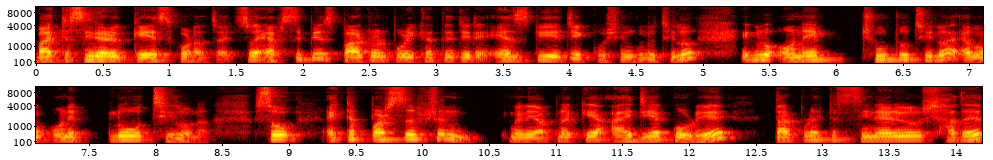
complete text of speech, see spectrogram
বা একটা সিনারিও গেস করা যায়। সো এফসিপিএস পার্ট 1 পরীক্ষাতে যেটা এসবিএ যে কোয়েশ্চেনগুলো ছিল, এগুলো অনেক ছোট ছিল এবং অনেক ক্লো ছিল না। সো একটা পারসেপশন মানে আপনাকে আইডিয়া করে তারপরে একটা সিনারিও সাজায়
